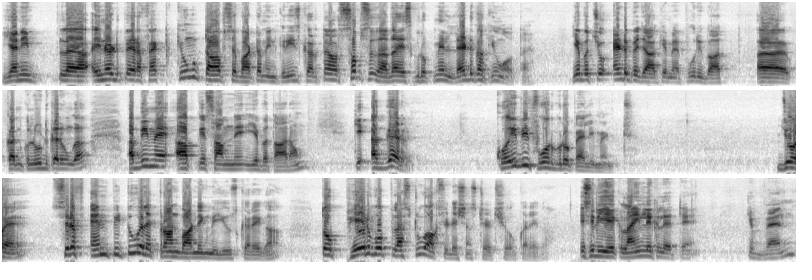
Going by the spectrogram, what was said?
यानी इनर्ड पेयर इफ़ेक्ट क्यों टॉप से बॉटम इंक्रीज करता है और सबसे ज़्यादा इस ग्रुप में लेड का क्यों होता है? ये बच्चों एंड पे जाके मैं पूरी बात कंक्लूड करूँगा। अभी मैं आपके सामने ये बता रहा हूँ कि अगर कोई भी फोर ग्रुप एलिमेंट जो है, सिर्फ़ टू इलेक्ट्रॉन बॉन्डिंग में यूज़ करेगा तो फिर वो plus two oxidation state show करेगा। इसलिए एक लाइन लिख लेते हैं कि when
